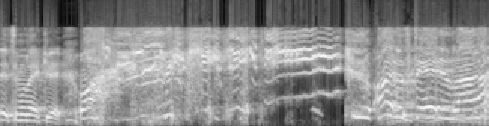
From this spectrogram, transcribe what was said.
Sesimi bekle. Aynı lan.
